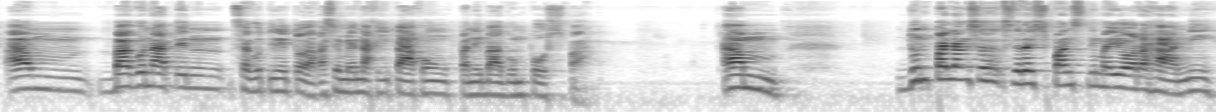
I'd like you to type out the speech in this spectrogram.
Um, bago natin sagutin ito ah, kasi may nakita akong panibagong post pa. Um, doon pa lang sa, sa response ni Mayora Hani,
